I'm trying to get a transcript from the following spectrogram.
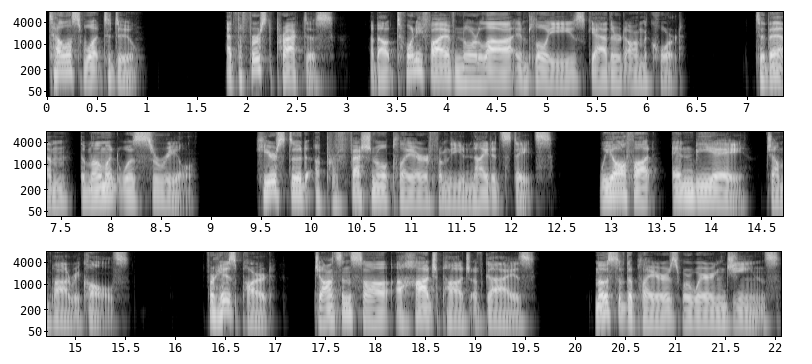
Tell us what to do. At the first practice, about 25 Norlha employees gathered on the court. To them, the moment was surreal. Here stood a professional player from the United States. We all thought NBA, Jampa recalls. For his part, Johnson saw a hodgepodge of guys. Most of the players were wearing jeans.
